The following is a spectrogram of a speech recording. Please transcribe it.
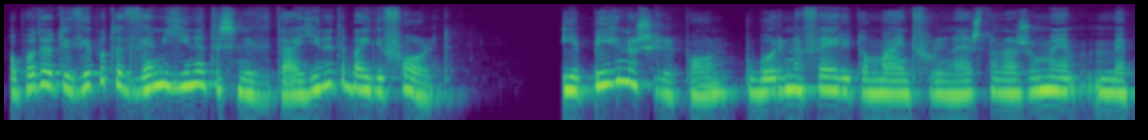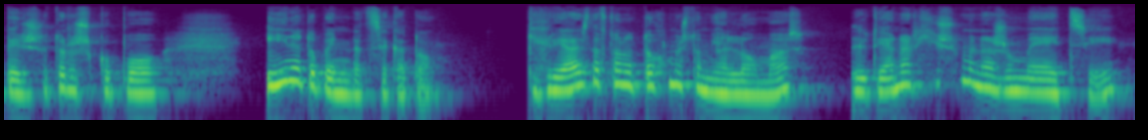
Οπότε οτιδήποτε δεν γίνεται συνειδητά γίνεται by default. Η επίγνωση λοιπόν που μπορεί να φέρει το mindfulness, το να ζούμε με περισσότερο σκοπό, είναι το 50%. Και χρειάζεται αυτό να το έχουμε στο μυαλό μας, διότι αν αρχίσουμε να ζούμε έτσι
